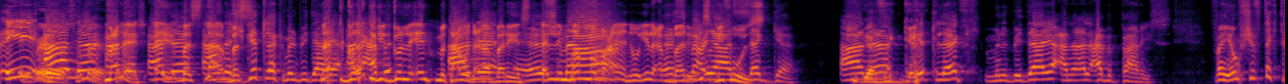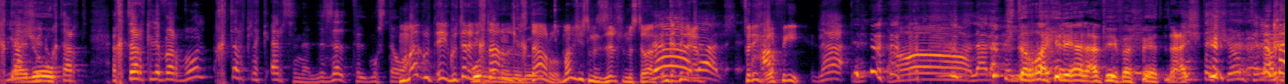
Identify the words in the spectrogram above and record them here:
إي إيه، أنا. معليش، أنا- بس لا، أنا بس- إيش قلت لك من البداية. لا تقول لا تجي تقول لي أنت متعود على باريس. اللي مغمض عينه يلعب باريس. بيفوز زقه أنا. قلت لك من البداية أنا ألعب بباريس. فيوم شفتك تختار شنو؟ noob. اخترت اخترت ليفربول اخترت لك أرسنال نزلت المستوى. ما قلت اي قلت لك اختار اللي تختاره ما في شيء اسمه نزلت المستوى. لا أنت قاعد تلعب لا فريق حرف- أو في لا آه لا لا إيش دراك اني العب فيفا 2012 أنت شلون تلعب؟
